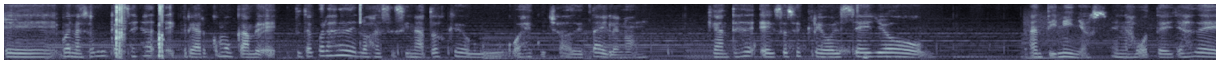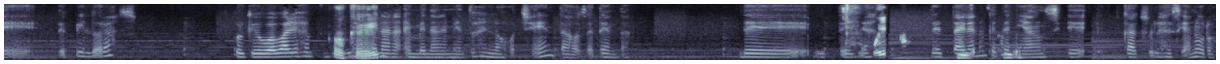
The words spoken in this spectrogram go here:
eh, bueno, eso es lo que hace es crear como cambio. Eh, ¿Tú te acuerdas de los asesinatos que hubo o has escuchado de Tylenol? Que antes de eso se creó el sello anti niños en las botellas de, píldoras, porque hubo varios em, envenenamientos en los 80 o 70 de botellas de Tylenol que tenían eh, cápsulas de cianuro.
